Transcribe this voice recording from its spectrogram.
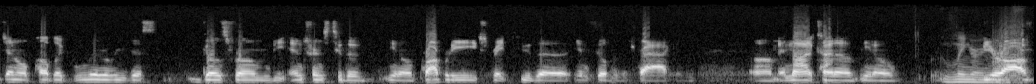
general public literally just goes from the entrance to the you know property straight to the infield of the track and um, and not kind of you know lingering veer off,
